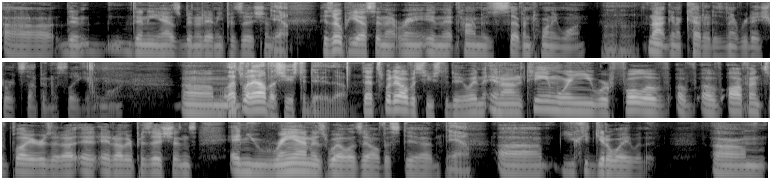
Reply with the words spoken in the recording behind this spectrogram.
uh, than than he has been at any position. Yeah. His OPS in that range in that time is seven twenty one. Mm-hmm. Not going to cut it as an everyday shortstop in this league anymore. Um, well, that's what Elvis used to do, though. That's what Elvis used to do, and and on a team when you were full of of, of offensive players at, at, at other positions, and you ran as well as Elvis did, yeah, uh, you could get away with it. Um,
